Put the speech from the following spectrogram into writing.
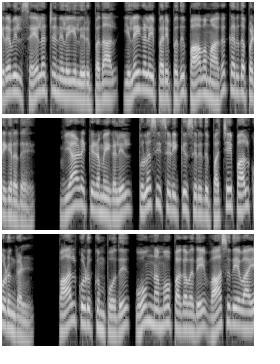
இரவில் செயலற்ற நிலையில் இருப்பதால் இலைகளை பறிப்பது பாவமாக கருதப்படுகிறது. வியாழக்கிழமைகளில் துளசி செடிக்கு சிறிது பச்சை பால் கொடுங்கள். பால் கொடுக்கும் போது ஓம் நமோ பகவதே வாசுதேவாய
